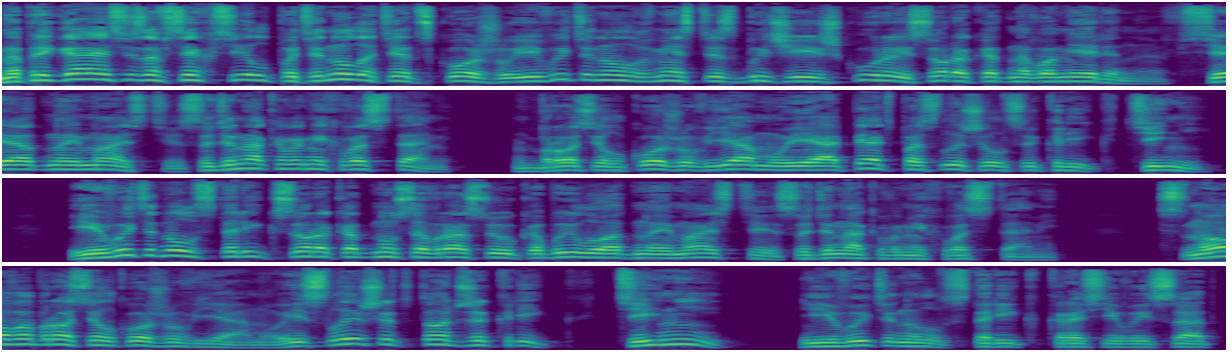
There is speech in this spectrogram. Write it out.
Напрягаясь изо всех сил, потянул отец кожу и вытянул вместе с бычьей шкурой сорок одного мерина, все одной масти, с одинаковыми хвостами. Бросил кожу в яму, и опять послышался крик «Тяни!» И вытянул старик сорок одну соврасую кобылу одной масти с одинаковыми хвостами. Снова бросил кожу в яму, и слышит тот же крик «Тяни!» И вытянул старик красивый сад.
